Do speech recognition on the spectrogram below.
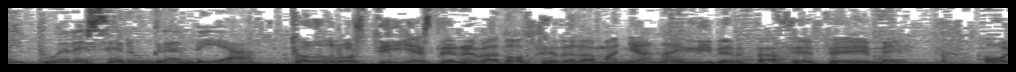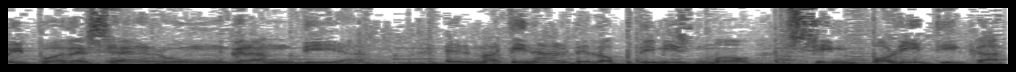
Hoy puede ser un gran día. Todos los días de 9 a 12 de la mañana en Libertad FM. Hoy puede ser un gran día. El matinal del optimismo sin política,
